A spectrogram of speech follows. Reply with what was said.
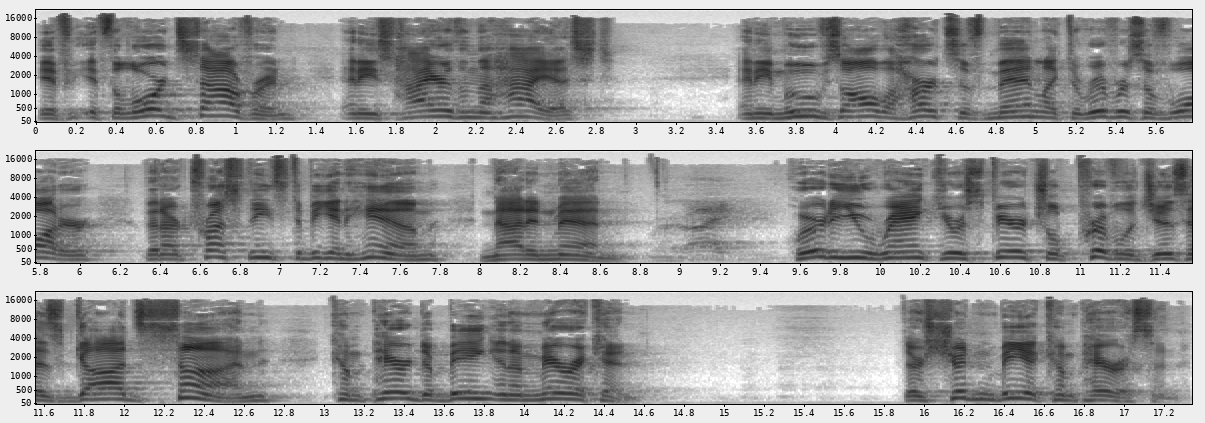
If, if the Lord's sovereign and he's higher than the highest, and he moves all the hearts of men like the rivers of water, then our trust needs to be in him, not in men. Right. Where do you rank your spiritual privileges as God's son compared to being an American? There shouldn't be a comparison.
